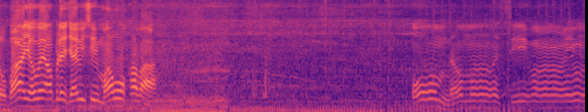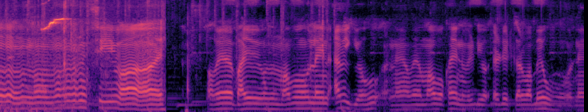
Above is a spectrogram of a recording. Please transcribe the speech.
તો ભાઈ, હવે આપણે જાવી છીએ માવો ખાવા. ઓમ નમ શિવાય નમ શિવાય. હવે ભાઈ, હું માવો લઈને આવી ગયો હું અને હવે માવો ખાઈને વીડિયો એડિટ કરવા બેહું છું. અને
